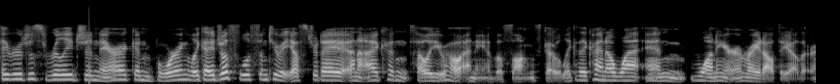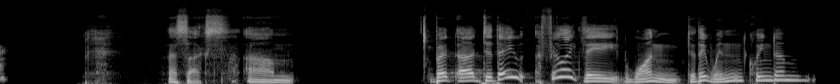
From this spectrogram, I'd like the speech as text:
they were just really generic and boring. Like I just listened to it yesterday and I couldn't tell you how any of the songs go. Like they kind of went in one ear and right out the other. That sucks. Um, but uh, did they? I feel like they won. Did they win Queendom?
